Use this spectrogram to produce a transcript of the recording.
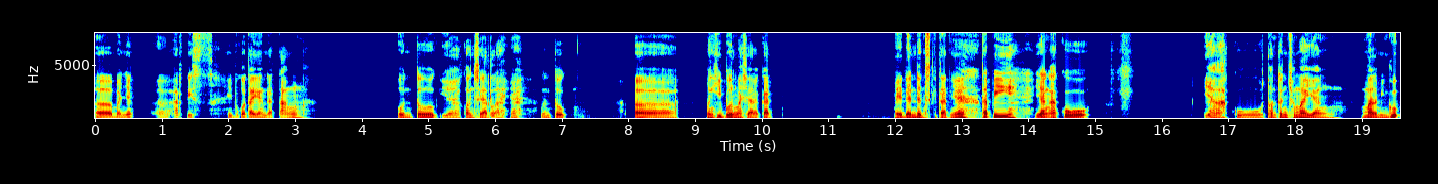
uh, banyak uh, artis ibu kota yang datang untuk ya konser lah ya untuk uh, menghibur masyarakat Medan dan sekitarnya. Tapi yang aku yang aku tonton cuma yang malam minggu.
